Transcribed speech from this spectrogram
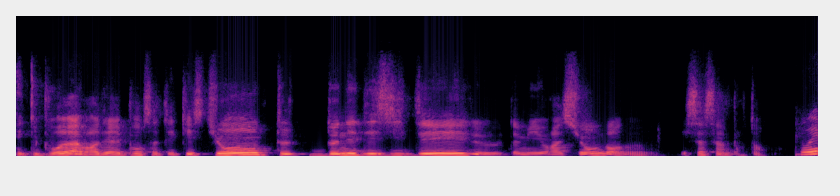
et qui pourraient avoir des réponses à tes questions, te donner des idées d'amélioration. Et ça, c'est important. Oui,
